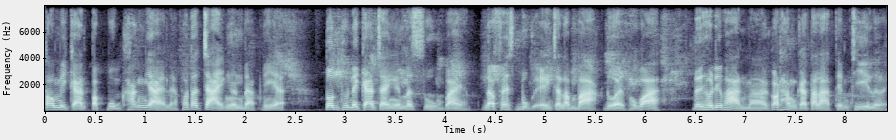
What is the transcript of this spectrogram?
ต้องมีการปรับปรุงครั้งใหญ่แล้วเพราะถ้าจ่ายเงินแบบนี้ต้นทุนในการจ่ายเงินมันสูงไป แล้ว Facebook เองจะลำบากด้วย เพราะว่าในช่วงที่ผ่านมาก็ทำการตลาดเต็มที่เลย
